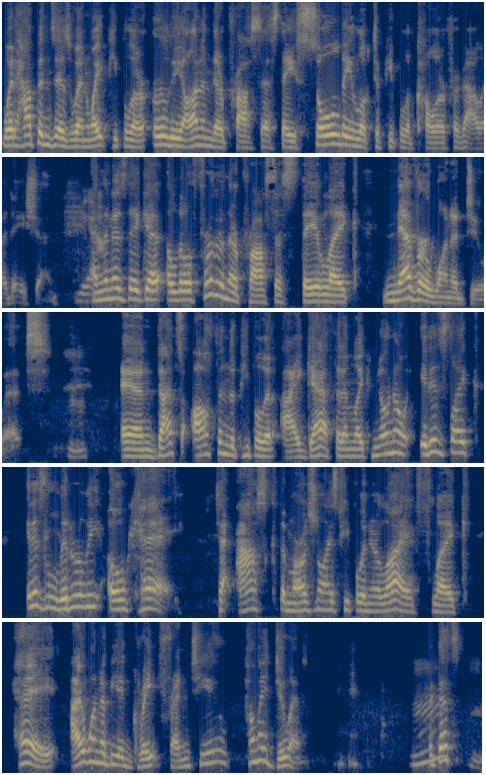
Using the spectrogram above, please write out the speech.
what happens is when white people are early on in their process, they solely look to people of color for validation. Yeah. And then as they get a little further in their process, they like never want to do it. Mm-hmm. And that's often the people that I get that I'm like, no, no, it is like it is literally okay to ask the marginalized people in your life, like, hey, I want to be a great friend to you. How am I doing? Mm-hmm. Like, that's mm.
